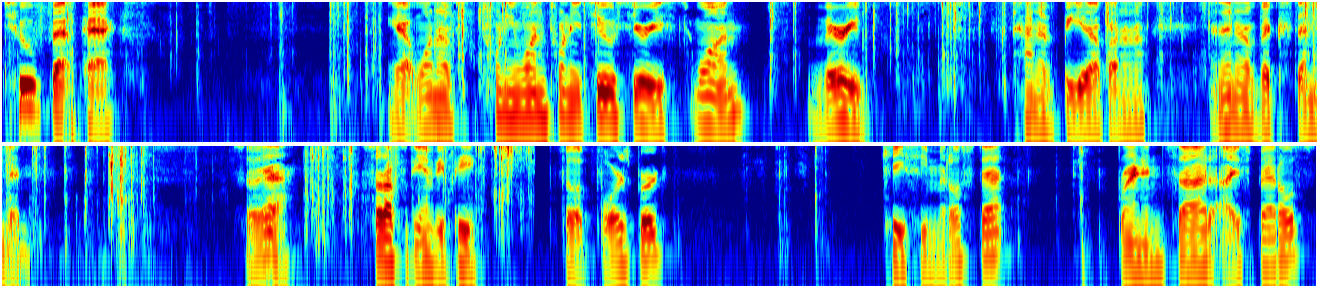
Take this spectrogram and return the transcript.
two fat packs. We got one of 21-22 Series 1. Very kind of beat up, I don't know. And then of extended. So yeah, start off with the MVP. Filip Forsberg. Casey Mittelstadt. Brandon Saad, Ice Battles.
